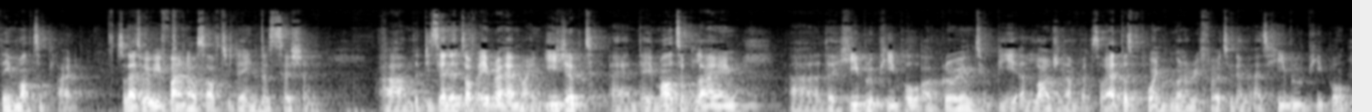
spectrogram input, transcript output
they multiplied. So that's where we find ourselves today in this session. Um, the descendants of Abraham are in Egypt and they're multiplying. Uh, the Hebrew people are growing to be a large number. So at this point, we're going to refer to them as Hebrew people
